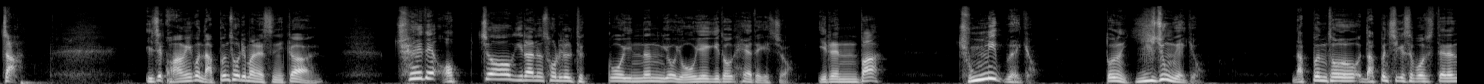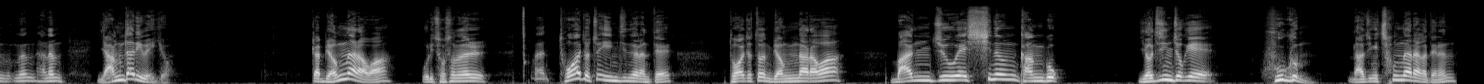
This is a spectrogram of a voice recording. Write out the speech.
자, 이제 광해군 나쁜 소리만 했으니까 최대 업적이라는 소리를 듣고 있는 요, 요 얘기도 해야 되겠죠. 이른바 중립 외교 또는 이중 외교. 나쁜 도, 나쁜 측에서 봤을 때는 하는 양다리 외교. 그러니까 명나라와 우리 조선을 도와줬죠 임진왜란 때 도와줬던 명나라와 만주의 신흥 강국 여진족의 후금 나중에 청나라가 되는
